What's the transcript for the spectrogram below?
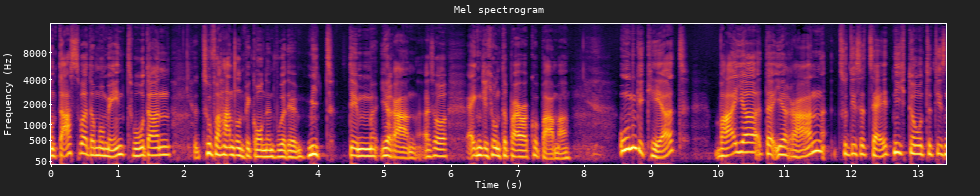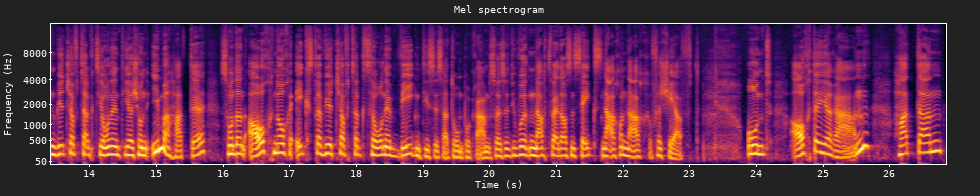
Und das war der Moment, wo dann zu verhandeln begonnen wurde mit dem Iran, also eigentlich unter Barack Obama. Umgekehrt war ja der Iran zu dieser Zeit nicht nur unter diesen Wirtschaftssanktionen, die er schon immer hatte, sondern auch noch extra Wirtschaftssanktionen wegen dieses Atomprogramms. Also die wurden nach 2006 nach und nach verschärft. Und auch der Iran hat dann,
